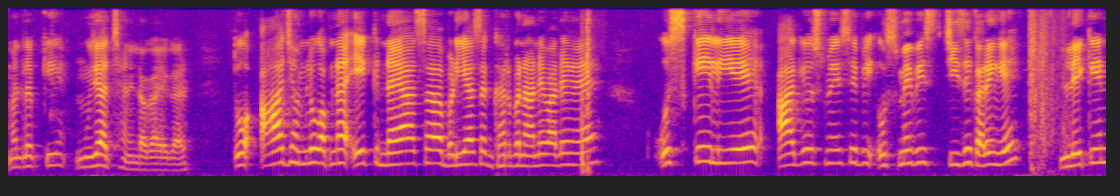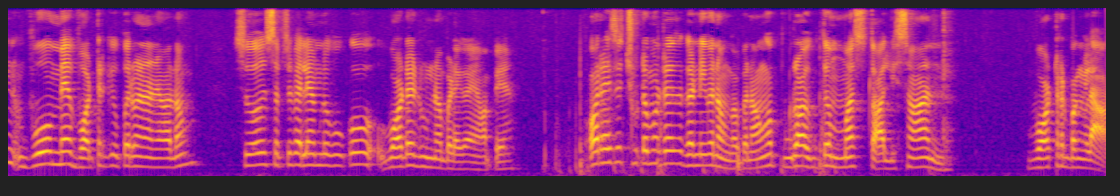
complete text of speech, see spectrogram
मतलब कि मुझे अच्छा नहीं लगा ये घर। तो आज हम लोग अपना एक नया सा बढ़िया सा घर बनाने वाले हैं। उसके लिए आगे उसमें से भी, उसमें भी चीज़ें करेंगे, लेकिन वो मैं वाटर के ऊपर बनाने वाला हूँ। सो सबसे पहले हम लोगों को वाटर ढूंढना पड़ेगा यहाँ पे। और ऐसे छोटा मोटा सा घर नहीं बनाऊँगा बनाऊँगा पूरा एकदम मस्त आलिशान। वाटर बंगला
